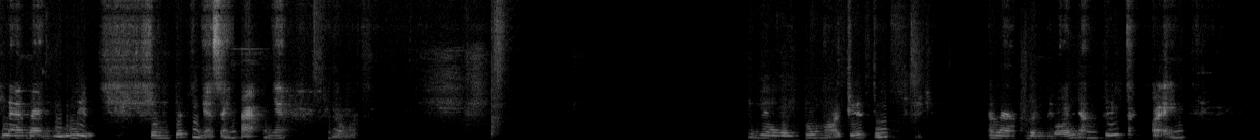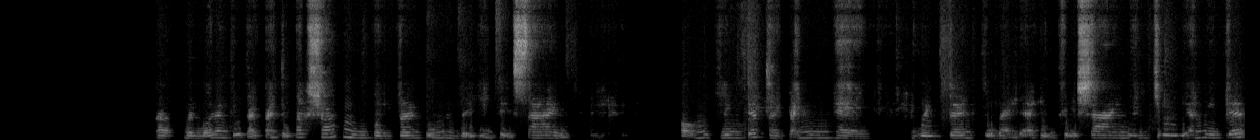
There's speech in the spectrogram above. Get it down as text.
la bàn dữ liệu phân tích nhà sáng tạo nha rồi. Rồi câu hỏi kế tiếp là mình mới đăng ký tài khoản. À, mình mới đăng ký tài khoản TikTok Shop nhưng phần tên của mình bị hiển thị sai ở một liên kết tài khoản ngân hàng vì tên của bạn đã hiển thị sai nên chưa dám liên kết.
